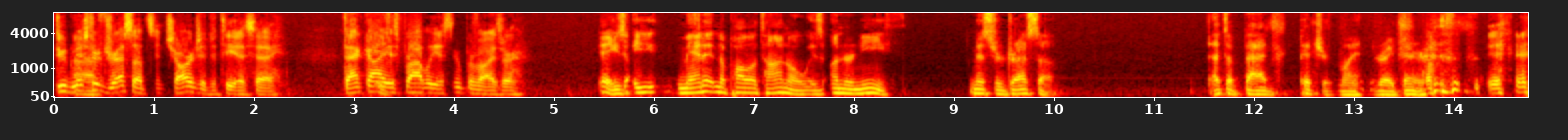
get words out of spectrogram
Dude, Uh, Mr. Dressup's in charge at the TSA. That guy is probably a supervisor. Yeah, he's he, Manit Napolitano is underneath Mr. Dress Up. That's a bad picture of mine right there. Yeah.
